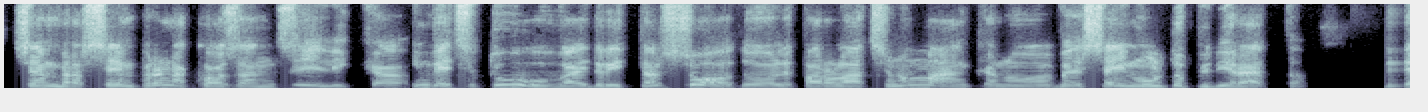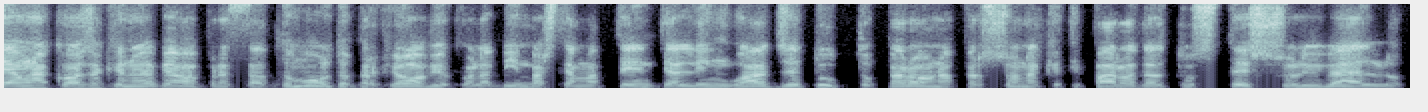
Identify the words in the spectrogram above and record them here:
sembra sempre una cosa angelica. Invece tu vai dritta al sodo, le parolacce non mancano, beh, sei molto più diretta. Ed è una cosa che noi abbiamo apprezzato molto perché ovvio con la bimba stiamo attenti al linguaggio e tutto, però una persona che ti parla dal tuo stesso livello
